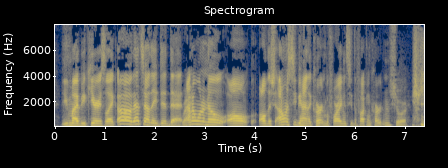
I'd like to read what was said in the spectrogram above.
you might be curious, like, oh, that's how they did that. Right. I don't want to know all all this. I don't want to see behind the curtain before I even see the fucking curtain. Sure. you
